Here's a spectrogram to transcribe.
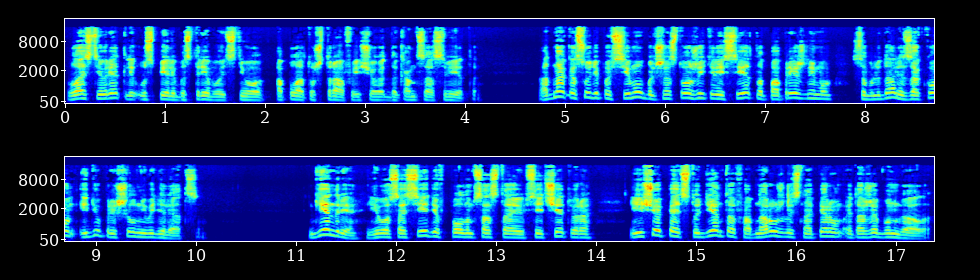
власти вряд ли успели бы стребовать с него оплату штрафа еще до конца света. Однако, судя по всему, большинство жителей Сиэтла по-прежнему соблюдали закон, и Дюб решил не выделяться. Генри, его соседи в полном составе, все четверо, и еще пять студентов обнаружились на первом этаже бунгало,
